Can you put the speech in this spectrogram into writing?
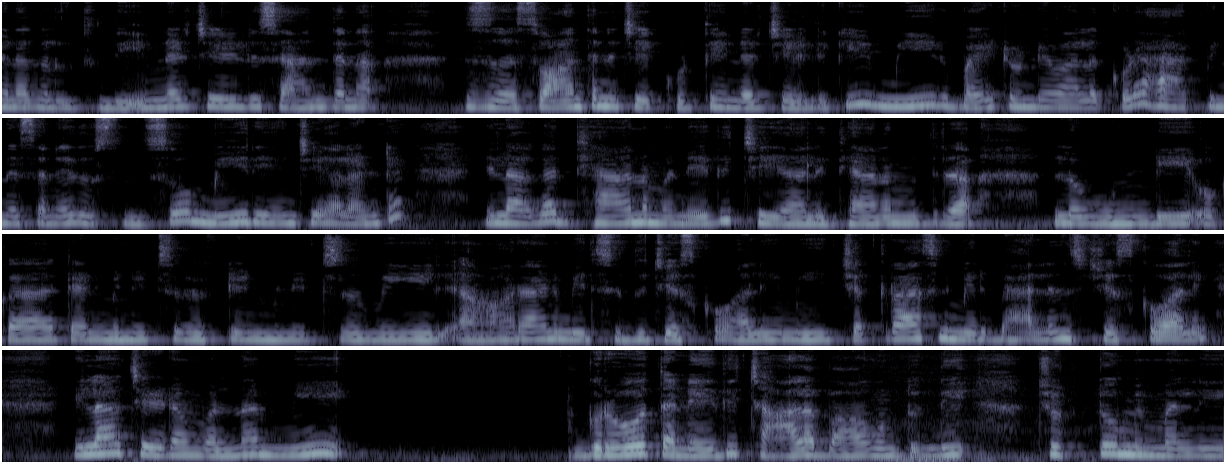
వినగలుగుతుంది. ఇన్నర్ చైల్డ్ శాంతన స్వాంతన చేకూర్తే ఇన్నర్ చైల్డ్కి మీరు బయట ఉండే వాళ్ళకి కూడా హ్యాపీనెస్ అనేది వస్తుంది. సో మీరు ఏం చేయాలంటే ఇలాగా ధ్యానం అనేది చేయాలి. ధ్యాన ముద్రలో ఉండి ఒక టెన్ మినిట్స్ ఫిఫ్టీన్ మినిట్స్ మీ ఆరాన్ని మీరు సిద్ధు చేసుకోవాలి. మీ చక్రాస్ని మీరు బ్యాలెన్స్ చేసుకోవాలి. ఇలా చేయడం వలన మీ గ్రోత్ అనేది చాలా బాగుంటుంది. చుట్టూ మిమ్మల్ని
